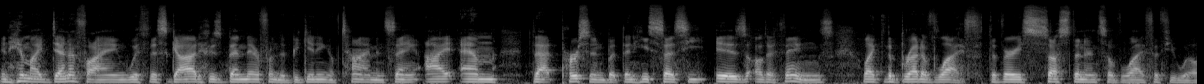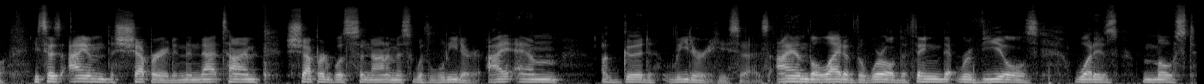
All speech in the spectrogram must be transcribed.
and him identifying with this God who's been there from the beginning of time and saying, I am that person, but then he says he is other things, like the bread of life, the very sustenance of life, if you will. He says, I am the shepherd. And in that time, shepherd was synonymous with leader. I am a good leader, he says. I am the light of the world, the thing that reveals what is most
